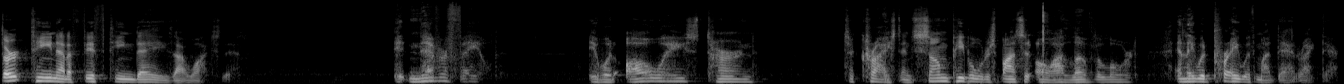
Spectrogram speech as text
13 out of 15 days I watched this. It never failed. It would always turn to Christ. And some people would respond and say, Oh, I love the Lord. And they would pray with my dad right there.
